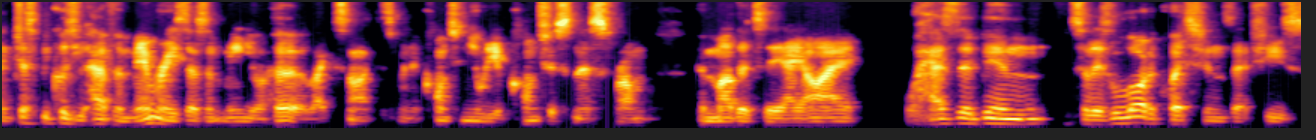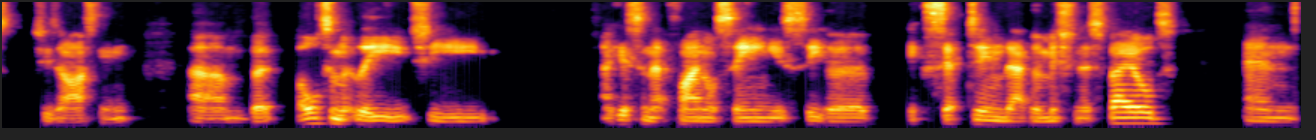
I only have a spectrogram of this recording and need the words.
like just because you have her memories doesn't mean you're her. Like it's not like there's been a continuity of consciousness from her mother to the AI. Or has there been? So there's a lot of questions that she's she's asking. Um, but ultimately, she, I guess, in that final scene, you see her accepting that her mission has failed and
